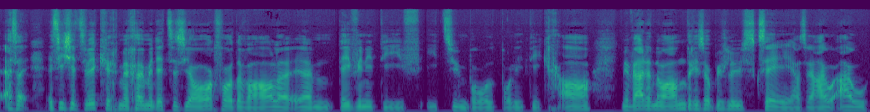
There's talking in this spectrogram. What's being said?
also es ist jetzt wirklich, wir kommen jetzt ein Jahr vor der Wahlen ähm, definitiv in die Symbolpolitik an. Wir werden noch andere so Beschlüsse sehen, also auch, auch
